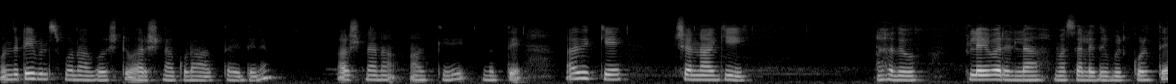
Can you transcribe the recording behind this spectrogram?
ಒಂದು ಟೇಬಲ್ ಸ್ಪೂನ್ ಆಗುವಷ್ಟು ಅರಿಶಿನ ಕೂಡ ಹಾಕ್ತಾಯಿದ್ದೇನೆ ಅರಿಶಿನ ಹಾಕಿ ಮತ್ತು ಅದಕ್ಕೆ ಚೆನ್ನಾಗಿ ಅದು ಫ್ಲೇವರ್ ಎಲ್ಲ ಮಸಾಲೆದು ಬಿಟ್ಕೊಳ್ತೆ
